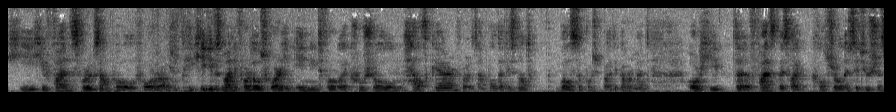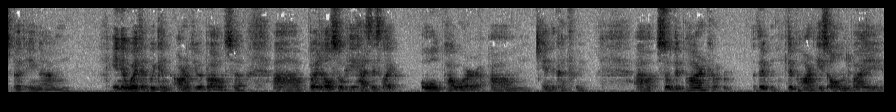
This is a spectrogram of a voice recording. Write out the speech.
he, he funds for example for um, he, he gives money for those who are in, in need for like crucial healthcare for example that is not well supported by the government or he uh, funds this like cultural institutions but in um, in a way that we can argue about. So, uh, but also he has this like all power um, in the country. Uh, so the park, the, the park is owned by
